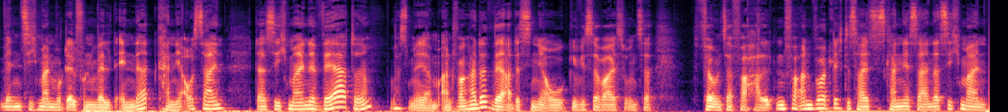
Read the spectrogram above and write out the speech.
wenn sich mein Modell von Welt ändert, kann ja auch sein, dass sich meine Werte, was mir ja am Anfang hatte, Werte sind ja auch gewisserweise unser, für unser Verhalten verantwortlich. Das heißt, es kann ja sein, dass sich mein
